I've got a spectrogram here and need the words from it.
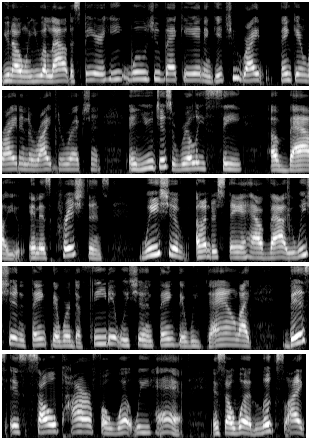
you know, when you allow the spirit, he woos you back in and gets you right, thinking right in the right direction. And you just really see a value. And as Christians, we should understand how value. We shouldn't think that we're defeated. We shouldn't think that we down. Like this is so powerful what we have. And so what looks like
